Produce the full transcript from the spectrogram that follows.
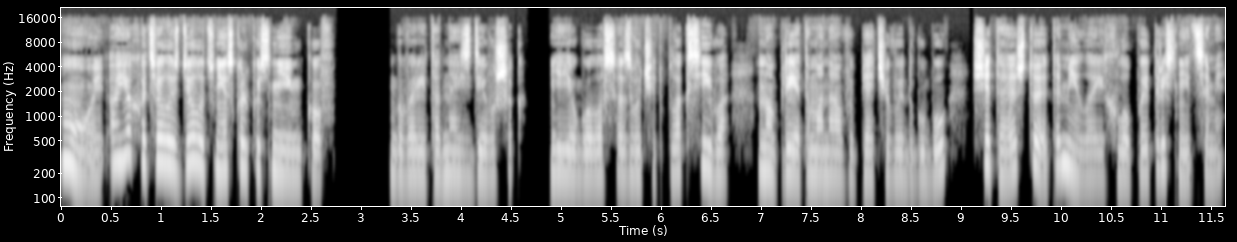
Ой, а я хотела сделать несколько снимков, говорит одна из девушек. Ее голос звучит плаксиво, но при этом она выпячивает губу, считая, что это мило, и хлопает ресницами.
